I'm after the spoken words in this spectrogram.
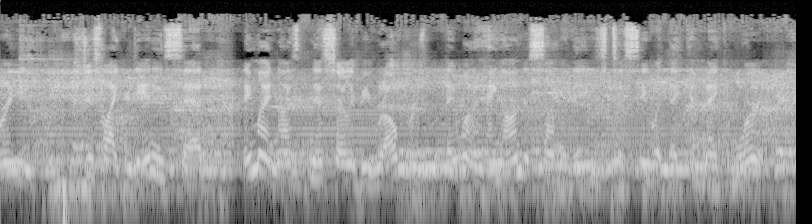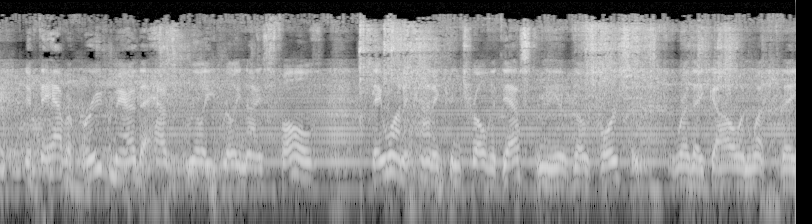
breed, just like Denny said, they might not necessarily be ropers, but they want to hang on to some of these to see what they can make them work. If they have a brood mare that has really, really nice foals, they want to kind of control the destiny of those horses, where they go and what they,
